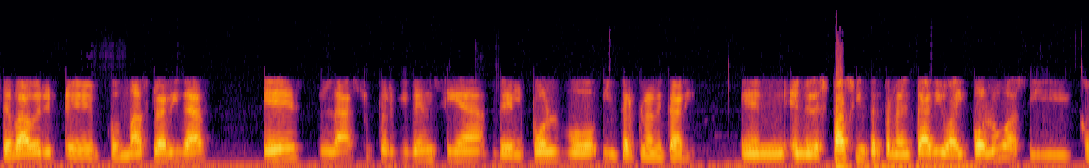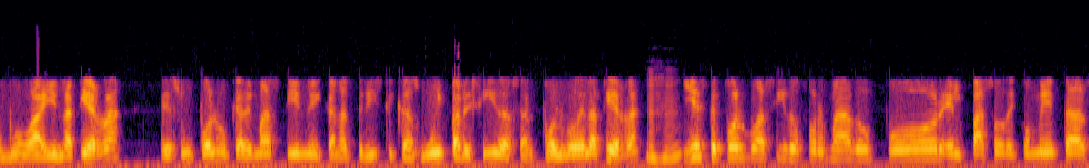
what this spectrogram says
se va a ver eh, con más claridad es la supervivencia del polvo interplanetario. En, en, el espacio interplanetario hay polvo, así como hay en la Tierra. Es un polvo que además tiene características muy parecidas al polvo de la Tierra. Y este polvo ha sido formado por el paso de cometas,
